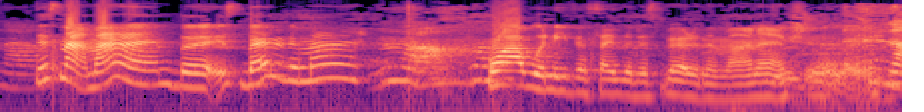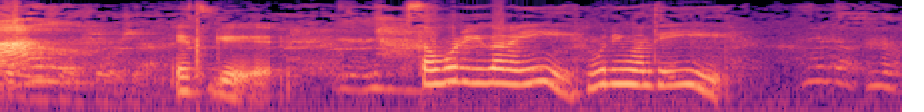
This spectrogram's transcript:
No. It's not mine, but it's better than mine. No. Well, I wouldn't even say that it's better than mine, actually. No. It's good. So what are you going to eat? What do you want to eat? I don't know.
